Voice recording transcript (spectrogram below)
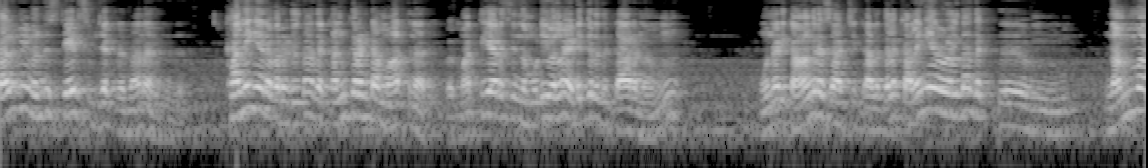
கல்வி வந்து ஸ்டேட் சப்ஜெக்ட்ல தானே இருக்குது. கலைஞர் அவர்கள் தான் அதை கண்கரண்டாக மாற்றினார் இப்போ மத்திய அரசு இந்த முடிவெல்லாம் எடுக்கிறதுக்கு காரணம் முன்னாடி காங்கிரஸ் ஆட்சி காலத்தில் கலைஞர் அவர்கள் தான் அந்த நம்ம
